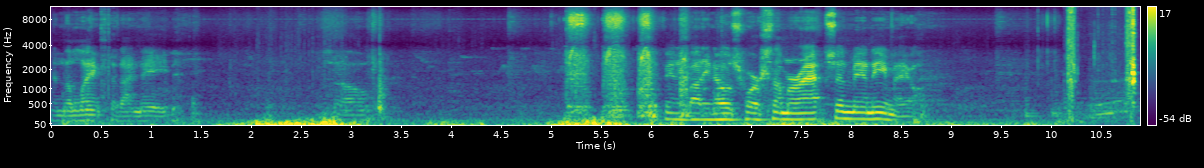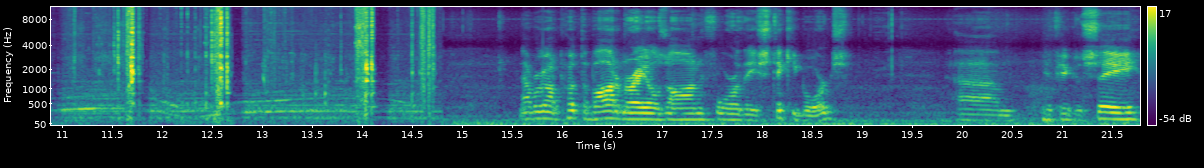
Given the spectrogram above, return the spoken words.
in the length that I need. So, if anybody knows where some are at, send me an email. Now we're going to put the bottom rails on for the sticky boards. Um, if you can see,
